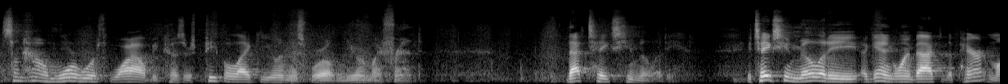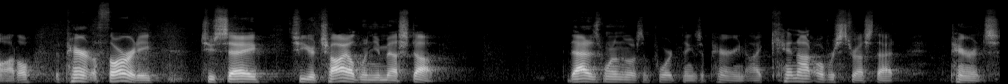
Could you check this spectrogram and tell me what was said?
somehow more worthwhile because there's people like you in this world and you're my friend. That takes humility. It takes humility, again, going back to the parent model, the parent authority, to say to your child when you messed up. That is one of the most important things of parenting. I cannot overstress that, parents.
